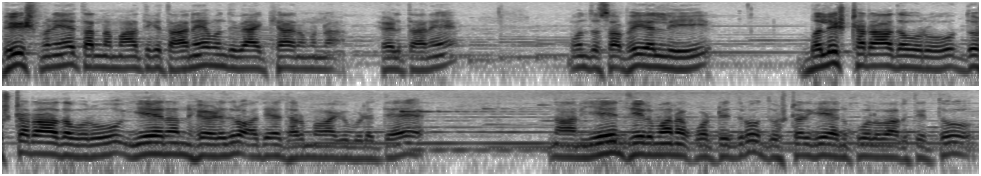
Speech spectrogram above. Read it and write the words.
ಭೀಷ್ಮನೇ ತನ್ನ ಮಾತಿಗೆ ತಾನೇ ಒಂದು ವ್ಯಾಖ್ಯಾನವನ್ನು ಹೇಳ್ತಾನೆ. ಒಂದು ಸಭೆಯಲ್ಲಿ ಬಲಿಷ್ಠರಾದವರು, ದುಷ್ಟರಾದವರು ಏನನ್ನು ಹೇಳಿದರೂ ಅದೇ ಧರ್ಮವಾಗಿ ಬಿಡುತ್ತೆ. ನಾನು ಏನು ತೀರ್ಮಾನ ಕೊಟ್ಟಿದ್ರು ದುಷ್ಟರಿಗೆ ಅನುಕೂಲವಾಗ್ತಿತ್ತು.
